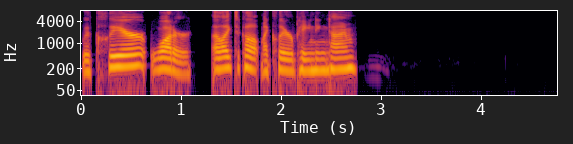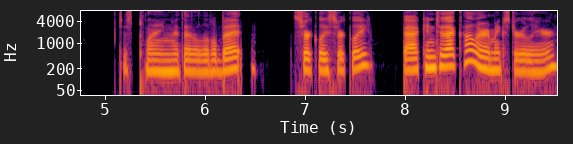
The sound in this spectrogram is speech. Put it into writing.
with clear water. I like to call it my clear painting time. Just playing with it a little bit. Circly, circly. Back into that color I mixed earlier.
